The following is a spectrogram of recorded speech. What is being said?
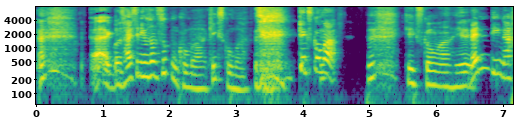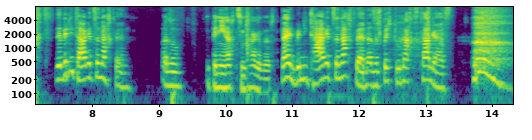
Und das heißt ja nicht umsonst Suppenkoma, Kekskoma. Kekskoma! Kekskoma hier. Wenn die Nacht, äh, wenn die Tage zur Nacht werden. Also, Wenn die Nacht zum Tage wird. nein, wenn die Tage zur Nacht werden, also sprich, du nachts Tage hast.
